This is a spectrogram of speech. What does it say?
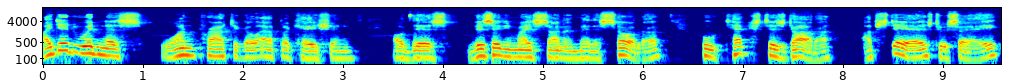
I did witness one practical application of this visiting my son in Minnesota, who texted his daughter upstairs to say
